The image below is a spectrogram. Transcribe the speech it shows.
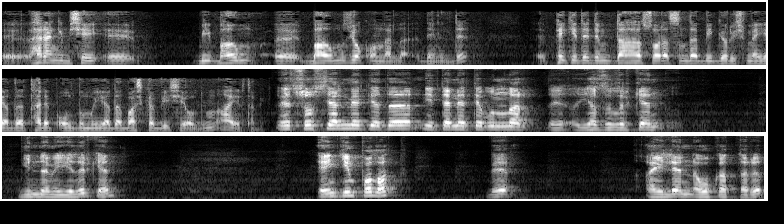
E, herhangi bir şey, e, bir bağım, e, bağımız yok onlarla denildi. E, peki dedim daha sonrasında bir görüşme ya da talep oldu mu ya da başka bir şey oldu mu? Hayır tabii. Evet sosyal medyada, internette bunlar e, yazılırken, gündeme gelirken Engin Polat ve ailen avukatları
